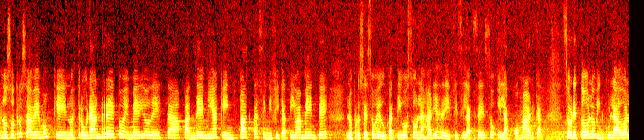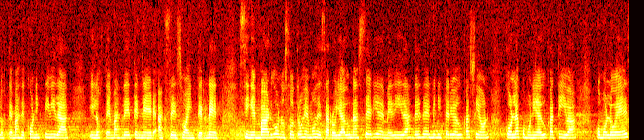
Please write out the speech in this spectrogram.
Nosotros sabemos que nuestro gran reto en medio de esta pandemia que impacta significativamente los procesos educativos son las áreas de difícil acceso y las comarcas, sobre todo lo vinculado a los temas de conectividad y los temas de tener acceso a Internet. Sin embargo, nosotros hemos desarrollado una serie de medidas desde el Ministerio de Educación con la comunidad educativa, como lo es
